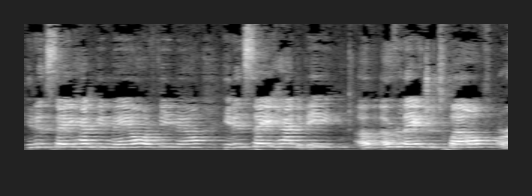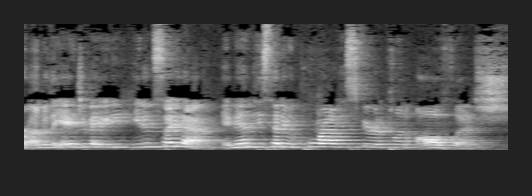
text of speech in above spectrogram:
He didn't say you had to be male or female. He didn't say you had to be over the age of 12 or under the age of 80. He didn't say that. Amen. He said he would pour out his spirit upon all flesh.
